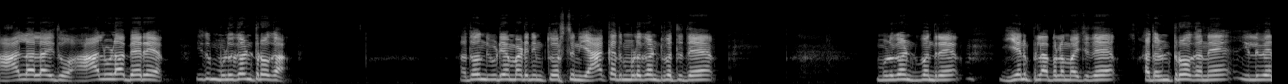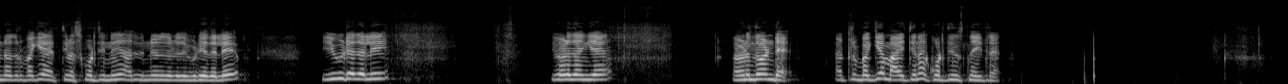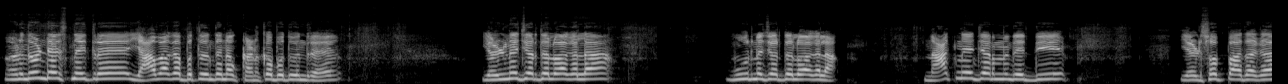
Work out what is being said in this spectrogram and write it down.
ಹಾಲಲ್ಲ ಇದು, ಹಾಲುಳ ಬೇರೆ. ಇದು ಮುಳುಗಂಟು ರೋಗ. ಅದೊಂದು ವಿಡಿಯೋ ಮಾಡಿ ನಿಮ್ಗೆ ತೋರಿಸ್ತೀನಿ. ಯಾಕೆ ಅದು ಮುಳುಗಂಟು ಬರ್ತದೆ ಮುಳುಗಂಟು ಬಂದರೆ ಏನು ಪ್ರಾಬ್ಲಮ್ ಆಯ್ತದೆ, ಅದು ಅಂಟ್ರೋಗನೆ ರೋಗನೇ ಇಲ್ಲವೇ ಅನ್ನೋದ್ರ ಬಗ್ಗೆ ತಿಳಿಸ್ಕೊಡ್ತೀನಿ. ಅದು ಇನ್ನೊಂದು ವಿಡಿಯೋದಲ್ಲಿ. ಈ ವಿಡಿಯೋದಲ್ಲಿ ಹೇಳ್ದಂಗೆ ಅಣದೊಂಡೆ ಅದ್ರ ಬಗ್ಗೆ ಮಾಹಿತಿನ ಕೊಡ್ತೀನಿ ಸ್ನೇಹಿತರೆ. ಅಣದೊಂಡೆ ಸ್ನೇಹಿತರೆ, ಯಾವಾಗ ಬರ್ತದೆ ಅಂತ ನಾವು ಕಣ್ಕೋಬೋದು ಅಂದರೆ ಎರಡನೇ ಜರದಲ್ಲೂ ಆಗಲ್ಲ, ಮೂರನೇ ಜರದಲ್ಲೂ ಆಗಲ್ಲ. ನಾಲ್ಕನೇ ಜರ್ನದೆದ್ದು ಎರಡು ಸೊಪ್ಪಾದಾಗ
